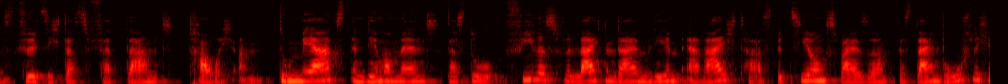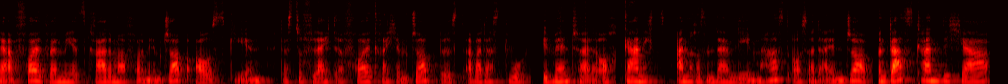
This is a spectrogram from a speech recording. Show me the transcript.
ist, fühlt sich das verdammt traurig an. Du merkst in dem Moment, dass du vieles vielleicht in deinem Leben erreicht hast, beziehungsweise dass dein beruflicher Erfolg, wenn wir jetzt gerade mal von dem Job ausgehen, dass du vielleicht erfolgreich im Job bist, aber dass du eventuell auch gar nichts anderes in deinem Leben hast, außer deinen Job. Und das kann dich ja,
